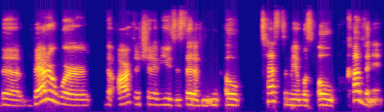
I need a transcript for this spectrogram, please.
the better word the author should have used instead of Old Testament was Old Covenant,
